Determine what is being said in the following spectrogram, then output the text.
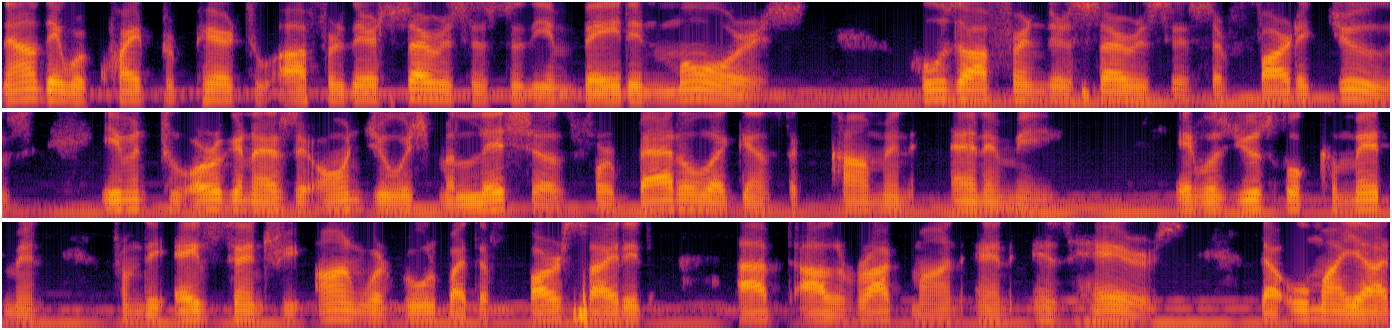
Now they were quite prepared to offer their services to the invaded Moors. Who's offering their services? Sephardic Jews, even to organize their own Jewish militias for battle against the common enemy. It was useful commitment from the 8th century onward, ruled by the far sighted Abd al Rahman and his heirs. The Umayyad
